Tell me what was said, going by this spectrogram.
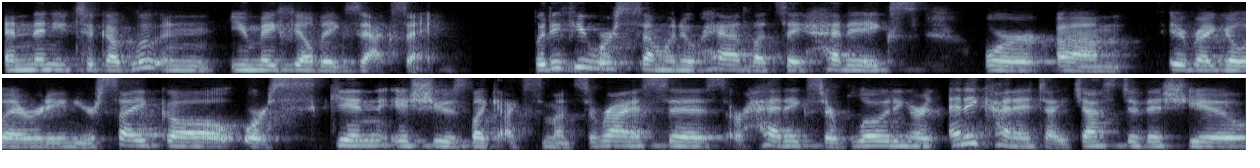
and then you took out gluten, you may feel the exact same. But if you were someone who had, let's say, headaches or um, irregularity in your cycle or skin issues like eczema and psoriasis or headaches or bloating or any kind of digestive issue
